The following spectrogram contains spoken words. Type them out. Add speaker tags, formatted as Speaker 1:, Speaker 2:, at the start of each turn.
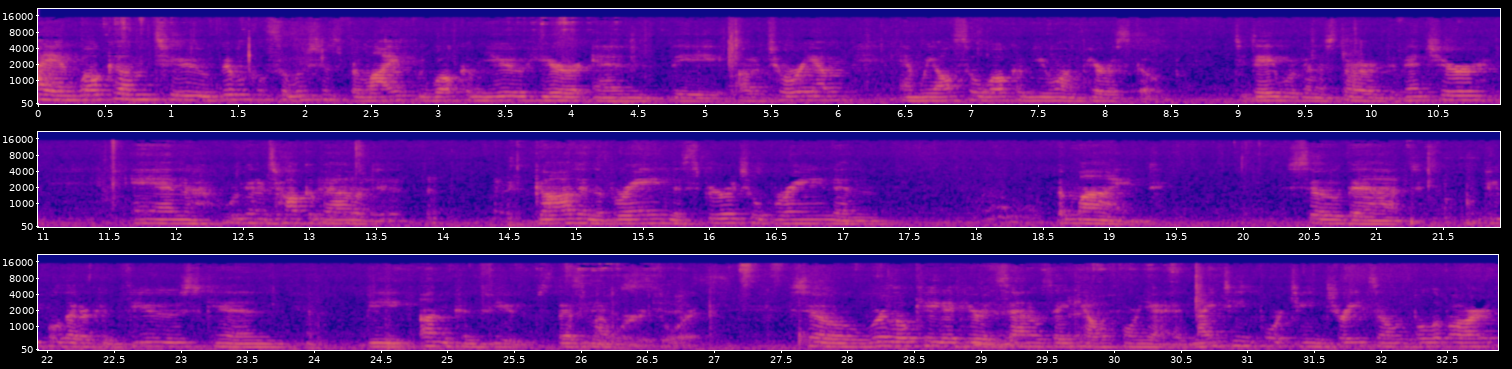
Speaker 1: Hi, and welcome to Biblical Solutions for Life. We welcome you here in the auditorium, and we also welcome you on Periscope. Today we're going to start a adventure, and we're going to talk about God and the brain, the spiritual brain, and the mind, so that people that are confused can be unconfused. That's my word. So we're located here in San Jose, California at 1914 Trade Zone Boulevard,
